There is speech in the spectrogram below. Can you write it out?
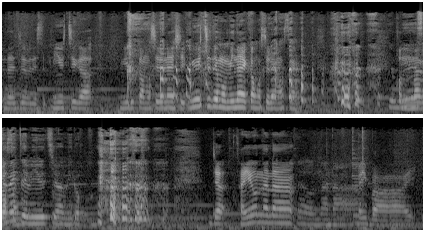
大丈夫です。身内が見るかもしれないし身内でも見ないかもしれません。この長さて身内は見ろ。じゃあさようなら。さようなら。バイバイ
